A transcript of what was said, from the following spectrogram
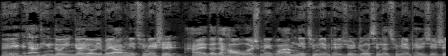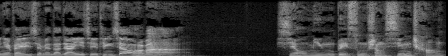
每一个家庭都应该有一位阿米尼催眠师。嗨，大家好，我是美国阿米尼催眠培训中心的催眠培训师聂飞。下面大家一起听笑话吧。小明被送上刑场，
